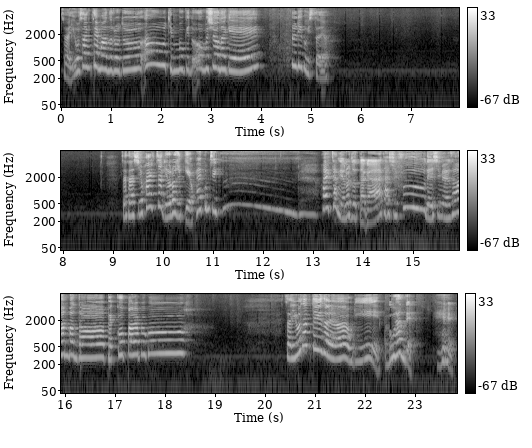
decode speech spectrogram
자, 이 상태만으로도 아우 뒷목이 너무 시원하게 풀리고 있어요. 자, 다시 활짝 열어줄게요. 팔꿈치 음, 활짝 열어줬다가 다시 후 내쉬면서 한 번 더 배꼽 바라보고 자, 이 상태에서요, 우리 무한대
